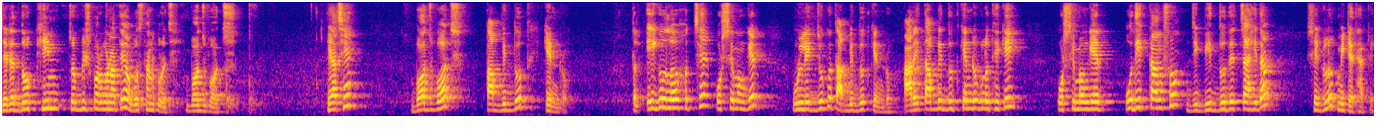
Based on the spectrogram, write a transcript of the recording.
যেটা দক্ষিণ চব্বিশ পরগনাতে অবস্থান করেছে, বজবজ। কি আছে? বজবজ তাপবিদ্যুৎ কেন্দ্র। তাহলে এইগুলো হচ্ছে পশ্চিমবঙ্গের উল্লেখযোগ্য তাপবিদ্যুৎ কেন্দ্র। আর এই তাপবিদ্যুৎ কেন্দ্রগুলো থেকেই পশ্চিমবঙ্গের অধিকাংশ যে বিদ্যুতের চাহিদা, সেগুলো মিটে থাকে।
